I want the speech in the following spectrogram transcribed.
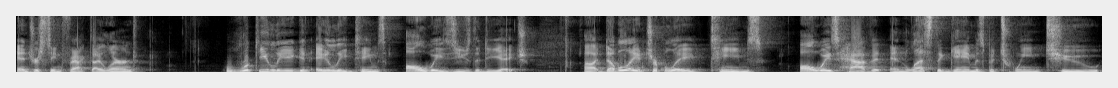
interesting fact I learned rookie league and A league teams always use the DH. Uh, double A and triple A teams always have it unless the game is between two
